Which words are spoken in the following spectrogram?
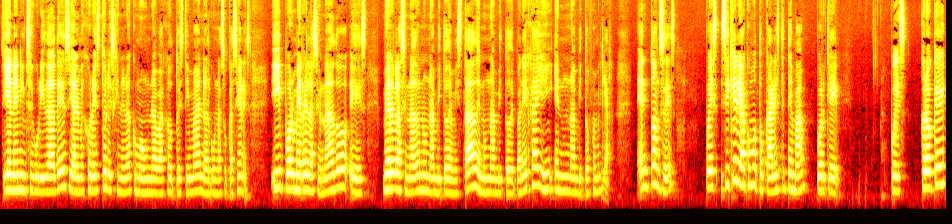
tienen inseguridades y a lo mejor esto les genera como una baja autoestima en algunas ocasiones. Y por me he relacionado es me he relacionado en un ámbito de amistad, en un ámbito de pareja y en un ámbito familiar. Entonces, pues sí quería como tocar este tema porque, pues creo que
